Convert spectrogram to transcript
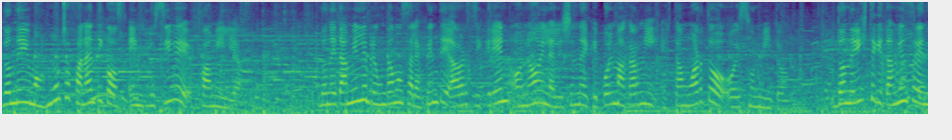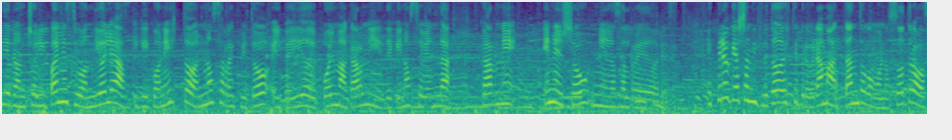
donde vimos muchos fanáticos e inclusive familias. Donde también le preguntamos a la gente a ver si creen o no en la leyenda de que Paul McCartney está muerto o es un mito. Donde viste que también se vendieron choripanes y bondiolas y que con esto no se respetó el pedido de Paul McCartney de que no se venda carne en el show ni en los alrededores. Espero que hayan disfrutado de este programa tanto como nosotros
